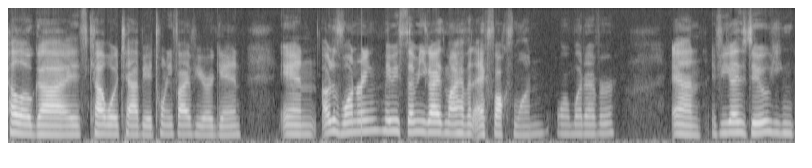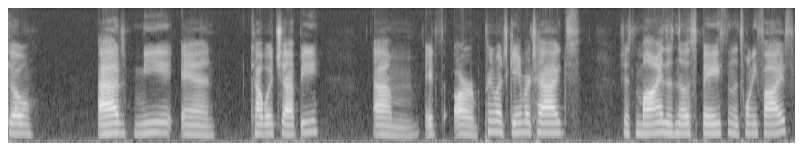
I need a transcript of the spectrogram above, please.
Hello guys, Cowboy Tapia at 25 here again, and I was just wondering, maybe some of you guys might have an Xbox One or whatever, and if you guys do, you can go add me and Cowboy Chappy. Um, it's our pretty much gamer tags, just mine. There's no space in the 25.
